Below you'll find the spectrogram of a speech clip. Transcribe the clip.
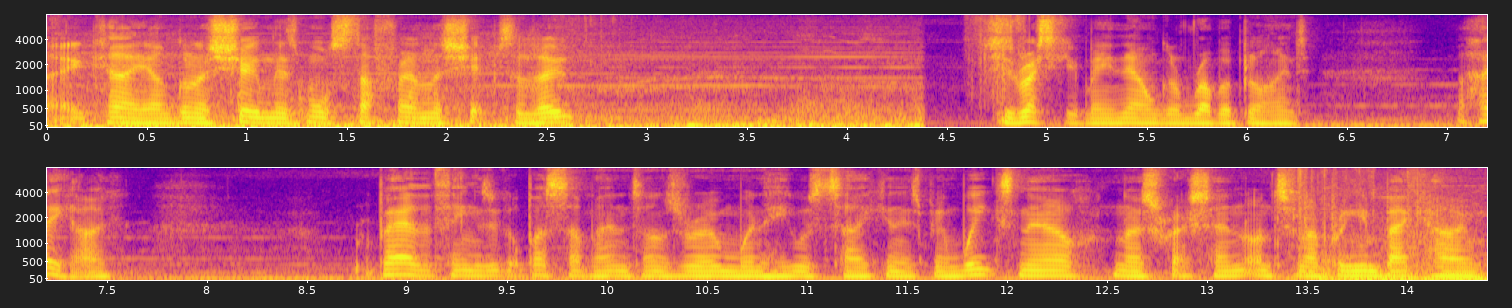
Okay, I'm going to assume there's more stuff around the ship to loot. She's rescued me, now I'm going to rub her blind. Hey ho. Repair the things that got bust up Anton's room when he was taken. It's been weeks now, no scratch then, until I bring him back home.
